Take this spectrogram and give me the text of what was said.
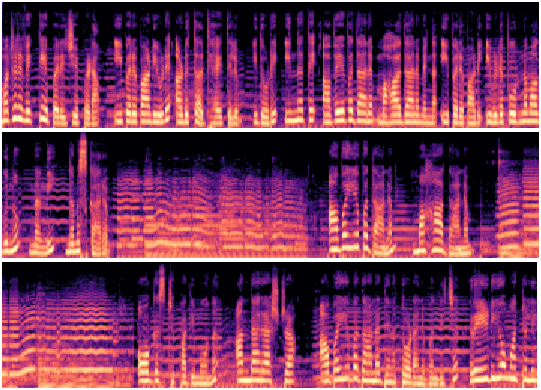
മറ്റൊരു വ്യക്തിയെ പരിചയപ്പെടാം. ഈ പരിപാടിയുടെ അടുത്ത അധ്യായത്തിലും ഇതോടെ ഇന്നത്തെ അവയവദാനം മഹാദാനം എന്ന ഈ പരിപാടി ഇവിടെ പൂർണമാകുന്നു. നന്ദി നമസ്കാരം. അവയവദാനം മഹാദാനം. ഓഗസ്റ്റ് പതിമൂന്ന് അന്താരാഷ്ട്ര അവയവദാന ദിനത്തോടനുബന്ധിച്ച് റേഡിയോ മാറ്റുലി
